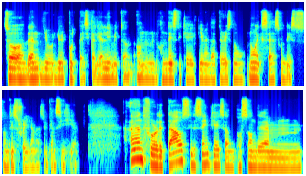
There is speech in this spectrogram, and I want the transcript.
So then you you put basically a limit on, on on this decay, given that there is no no excess on this on this region, as you can see here. And for the taus, in the same case as on the um,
